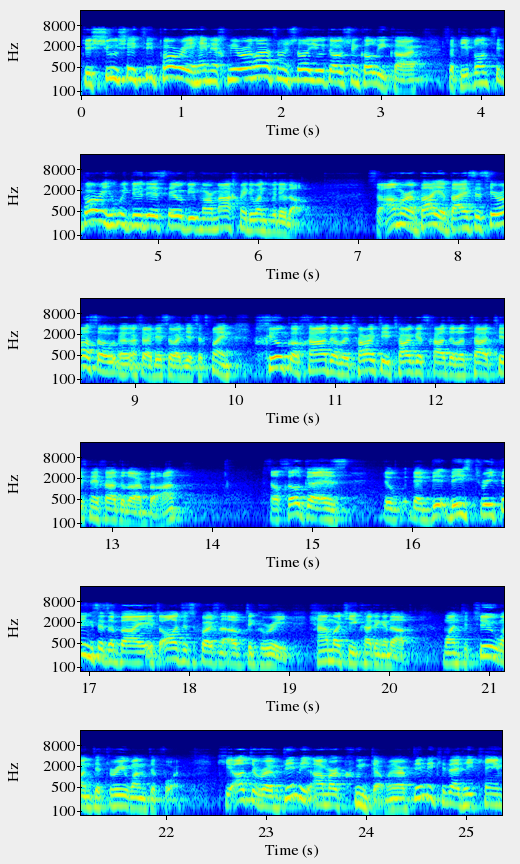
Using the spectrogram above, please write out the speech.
Deshushe Tzipori, Henech Miralatzim, Shal Yudoshin Kolikar. So people in Tzipori who would do this, they would be more machmed, they wouldn't do it at all. So Amar Abaye Abaye says here also, uh, I'm sorry, this is what I just explained. Chilka chad letarti, targets chad letat, tisne chad arba. So chilka is the, the, these three things as a. It's all just a question of degree. How much are you cutting it up? One to two, one to three, one to four. Ki ata Rav Dimi Amar Kunta. When Rav Dimi said he came,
